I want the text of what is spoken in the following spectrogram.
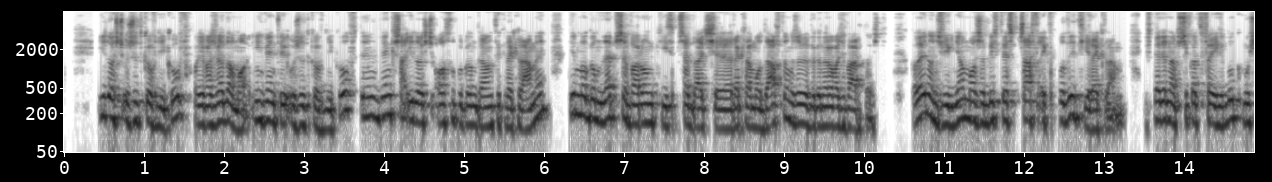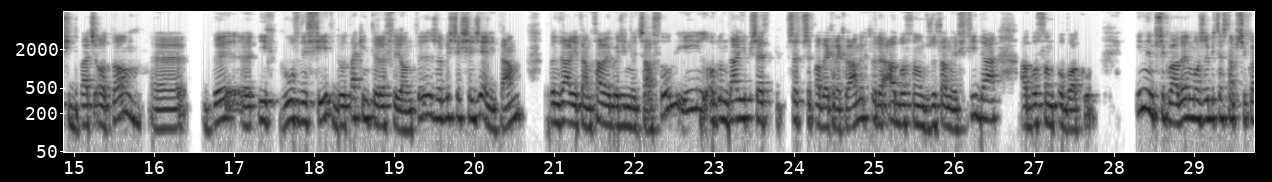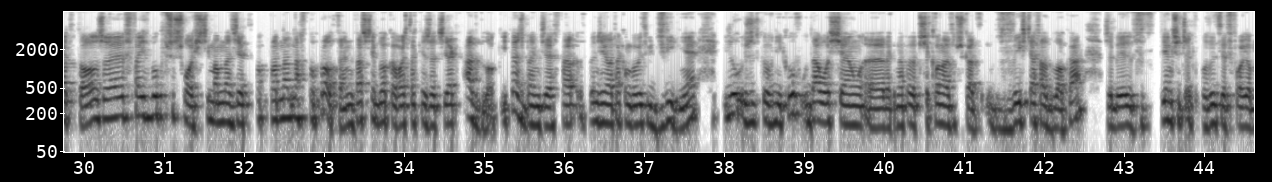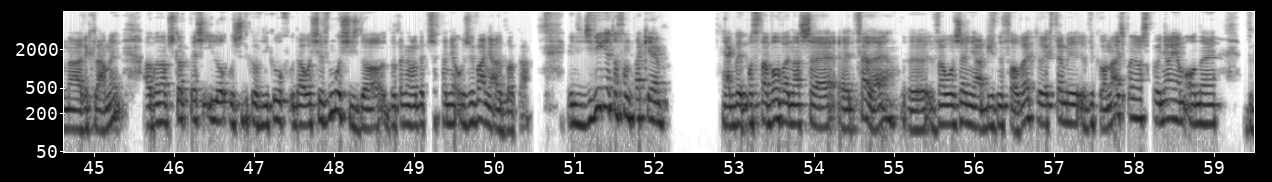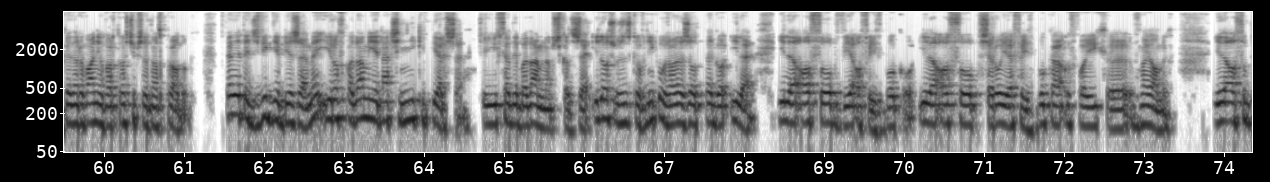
ilość użytkowników, ponieważ wiadomo, im więcej użytkowników, tym większa ilość osób oglądających reklamy, tym mogą lepsze warunki sprzedać e, reklamodawcom, żeby wygenerować wartość. Kolejną dźwignią może być też czas ekspozycji reklam. I wtedy na przykład Facebook musi dbać o to, e, by e, ich główny feed był tak interesujący, żebyście siedzieli tam, spędzali tam całe godziny czasu i oglądali przez, przez przypadek reklamy, które albo są wrzucane w feeda, albo są po boku. Innym przykładem może być też na przykład to, że Facebook w przyszłości, mam nadzieję, na 100% zacznie blokować takie rzeczy jak adblock i też będzie, będzie miał taką powiedzmy dźwignię, ilu użytkowników udało się e, tak naprawdę przekonać na przykład z wyjścia z adblocka, żeby zwiększyć ekspozycję swoją na reklamy, albo na przykład też ilu użytkowników udało się zmusić do, do tak naprawdę przestania używania adblocka. Więc dźwignie to są takie jakby podstawowe nasze e, cele, e, założenia biznesowe, które chcemy wykonać, ponieważ spełniają one w generowaniu wartości przez nasz produkt. Wtedy te dźwignie bierzemy i rozkładamy je na czynniki pierwsze, czyli wtedy badamy na przykład, że ilość użytkowników zależy od tego, ile, ile osób wie o Facebooku, ile osób szeruje Facebooka u swoich e, znajomych, ile osób,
